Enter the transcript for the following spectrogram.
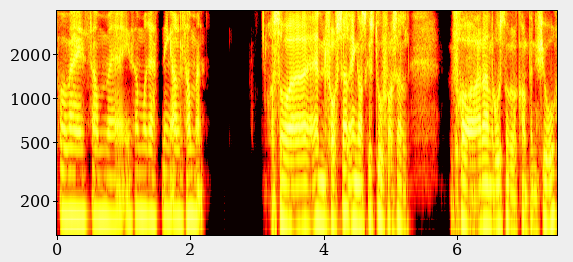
på vei samme, i samme retning, alle sammen. Og så er det en forskjell, en ganske stor forskjell fra den Rosenborg-kampen i fjor,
